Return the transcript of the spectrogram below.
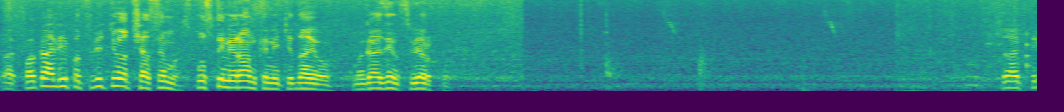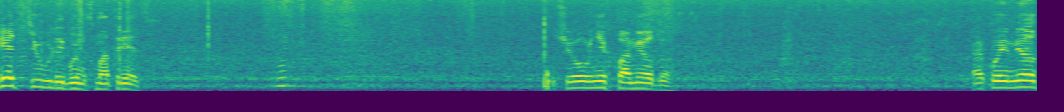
Так, пока липа цветет, сейчас им с пустыми рамками кидаю магазин сверху. Так, третий улей будем смотреть. Что у них по меду? Какой мед?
